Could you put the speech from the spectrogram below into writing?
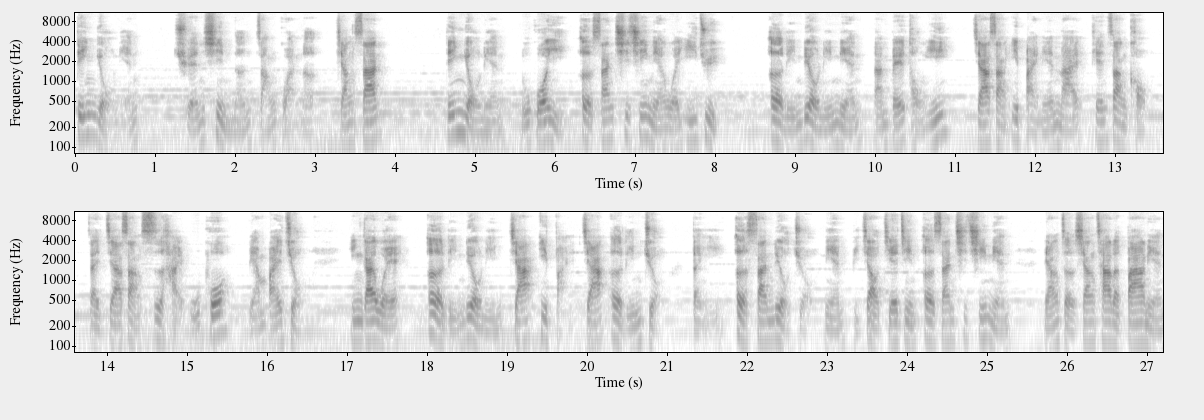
丁酉年，权姓人掌管了江山。丁酉年，如果以二三七七年为依据。二零六零年南北统一，加上一百年来天上口，再加上四海无坡两百九，应该为二零六零加一百加二零九等于二三六九年，比较接近二三七七年，两者相差了八年，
